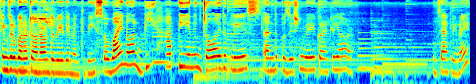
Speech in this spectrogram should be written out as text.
things are gonna turn out the way they're meant to be. So why not be happy and enjoy the place and the position where you currently are? Exactly, right?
